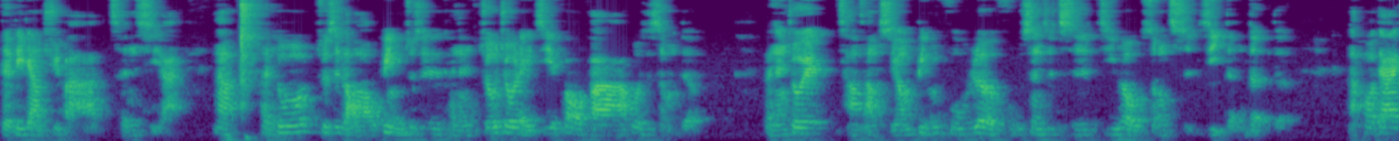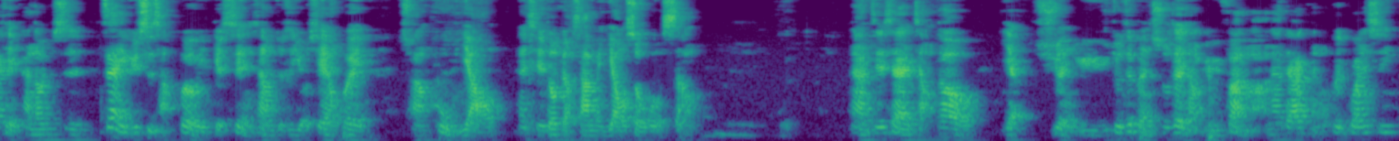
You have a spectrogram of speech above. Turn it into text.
的力量去把它撑起来。那很多就是老毛病，就是可能久久累积的爆发啊，或者是什么的，可能就会常常使用冰敷、热敷，甚至吃肌肉松弛剂等等的。然后大家可以看到，就是在于市场会有一个现象，就是有些人会。穿护腰，那其实都表示他们腰受过伤。那接下来讲到呀，选鱼，就这本书在讲鱼贩嘛。那大家可能会关心，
